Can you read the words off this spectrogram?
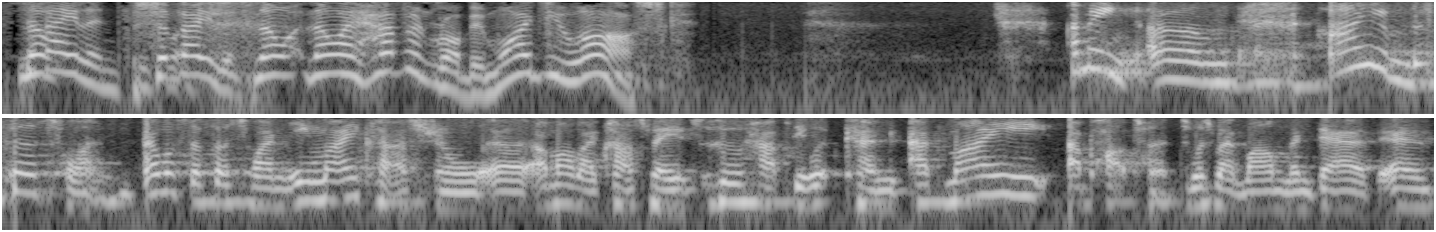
surveillance. Surveillance. No, no, I haven't, Robin. Why do you ask? I mean, um, I am the first one. I was the first one in my classroom uh, among my classmates who have the webcam at my apartment with my mom and dad. And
